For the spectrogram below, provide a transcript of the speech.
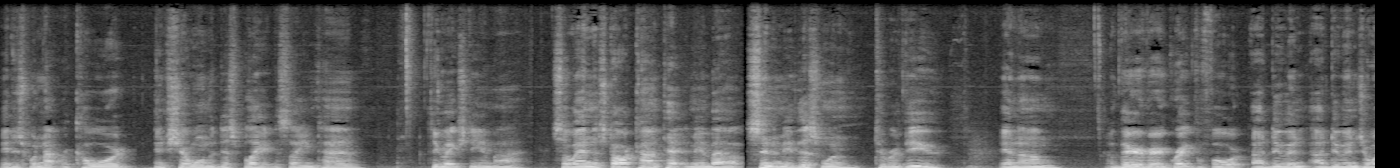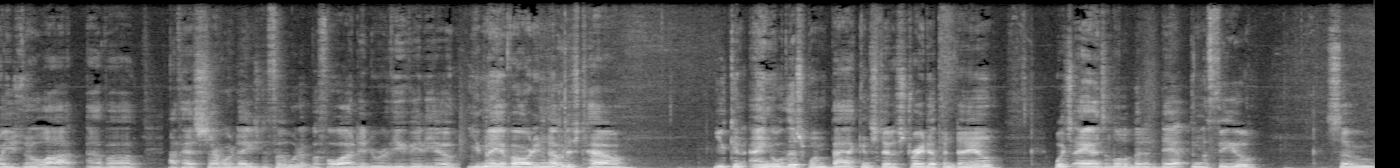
it just would not record and show on the display at the same time through HDMI. So Andonstar contacted me about sending me this one to review, and um, I'm very very grateful for it. I do I do enjoy using it a lot. I've uh, I've had several days to fool with it before I did the review video. You may have already noticed how you can angle this one back instead of straight up and down, which adds a little bit of depth in the field. So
